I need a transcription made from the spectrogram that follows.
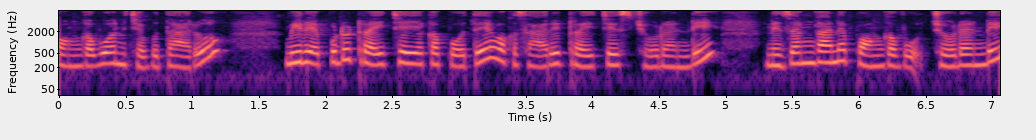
పొంగవు అని చెబుతారు. మీరు ఎప్పుడు ట్రై చేయకపోతే ఒకసారి ట్రై చేసి చూడండి. నిజంగానే పొంగవు. చూడండి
